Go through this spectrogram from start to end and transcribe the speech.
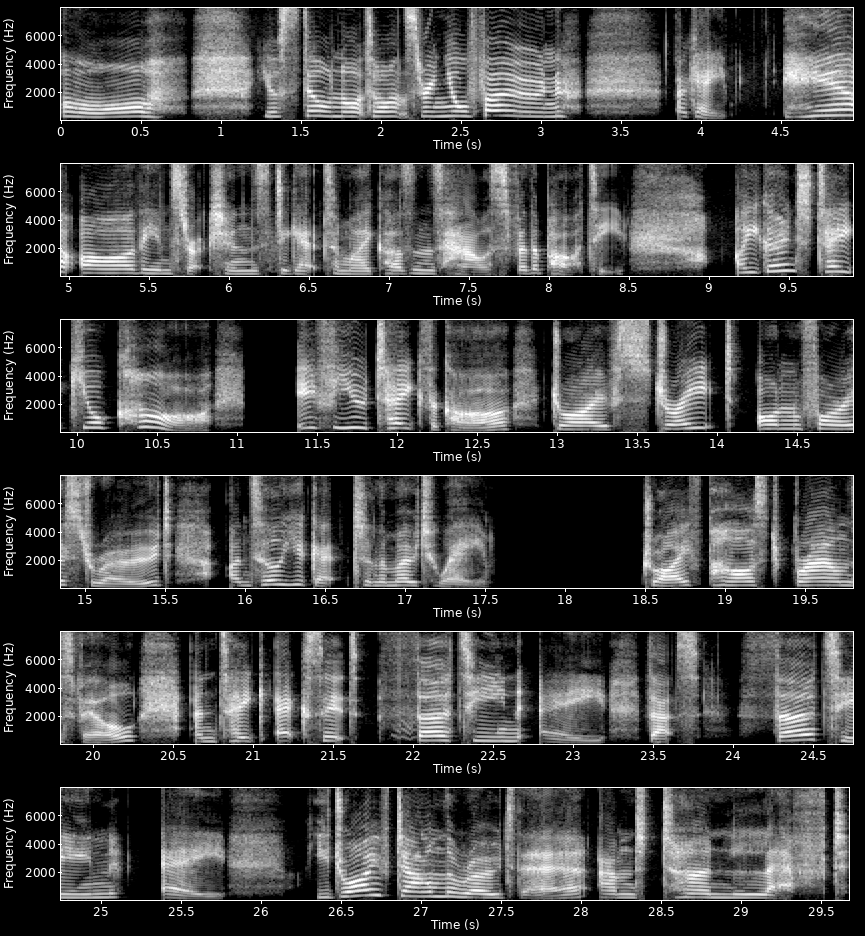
Aw, you're still not answering your phone. Okay, here are the instructions to get to my cousin's house for the party. Are you going to take your car? If you take the car, drive straight on Forest Road until you get to the motorway. Drive past Brownsville and take exit 13A. That's 13A. You drive down the road there and turn left.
